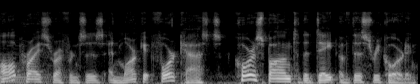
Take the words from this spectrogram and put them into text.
All price references and market forecasts correspond to the date of this recording.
